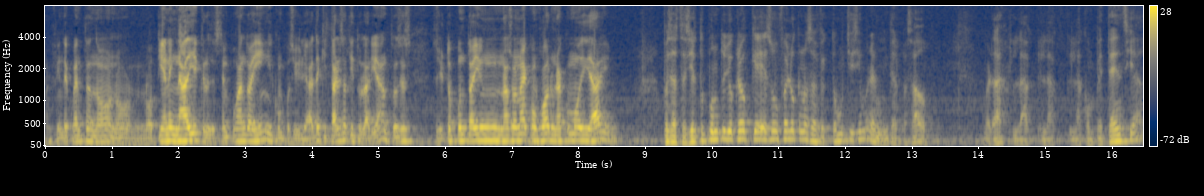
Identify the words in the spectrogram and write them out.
al fin de cuentas no, no, no tienen nadie que les esté empujando ahí y con posibilidades de quitar esa titularidad. Entonces, a cierto punto hay una zona de confort, una comodidad. Y... Pues hasta cierto punto yo creo que eso fue lo que nos afectó muchísimo en el Mundial pasado. ¿verdad? La, la, la competencia,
